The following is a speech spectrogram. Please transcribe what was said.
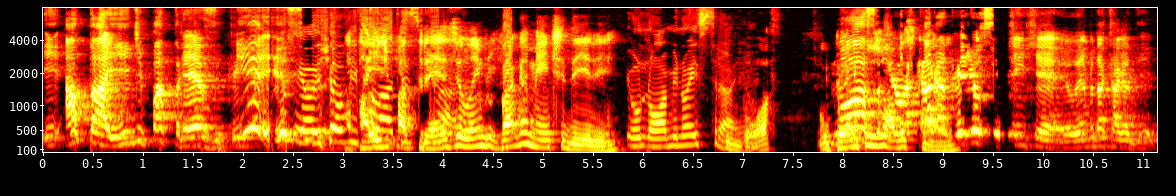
e Ataíde Patrese. Quem é esse? Eu já ouvi A falar Patrese, eu lembro vagamente dele. O nome não é Que estranho. bosta. O Nossa, pela cara cara. dele eu sei quem que é. Eu lembro da cara dele.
